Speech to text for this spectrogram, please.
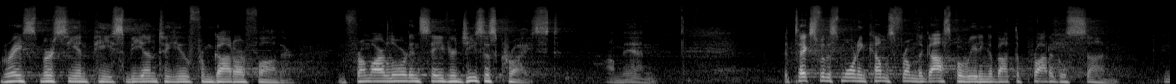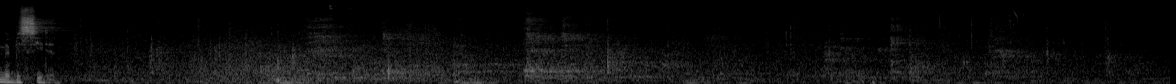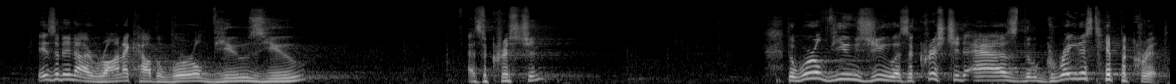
Grace, mercy, and peace be unto you from God our Father and from our Lord and Savior Jesus Christ. Amen. The text for this morning comes from the gospel reading about the prodigal son. You may be seated. Isn't it ironic how the world views you as a Christian? The world views you as a Christian as the greatest hypocrite.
